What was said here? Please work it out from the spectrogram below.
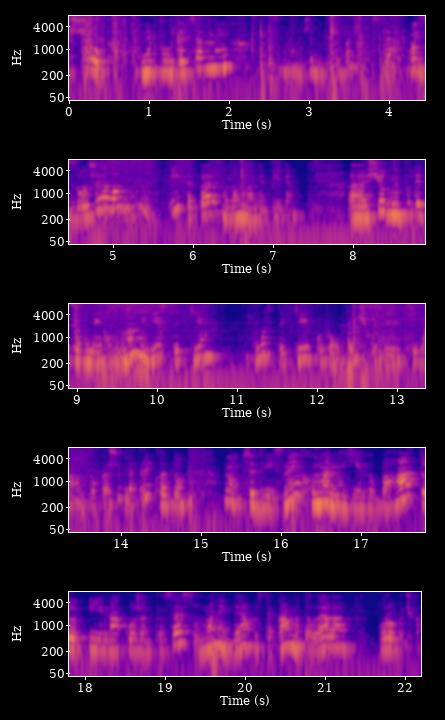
щоб не путатися в них. Отже, дивіться, бачите, все. Ось зложила, і тепер воно в мене піде. Е, Щоб не путатися в них, у мене є такі ось такі коробочки. Дивіться, я вам покажу для прикладу. Ну, це дві з них. У мене їх багато, і на кожен процес у мене йде ось така металева коробочка.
